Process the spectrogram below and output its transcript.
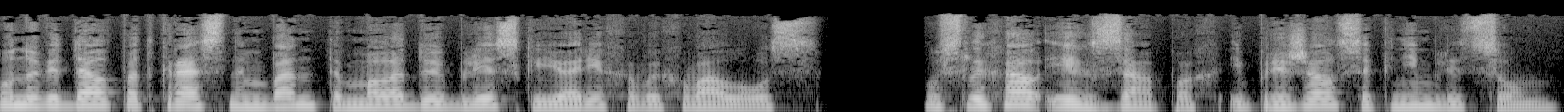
Он увидал под красным бантом молодой блеск ее ореховых волос, услыхал их запах и прижался к ним лицом.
